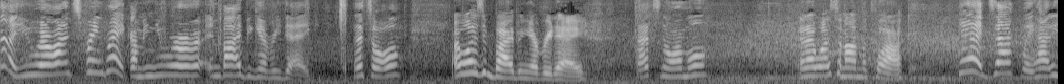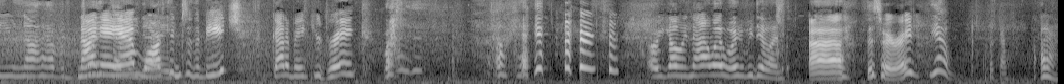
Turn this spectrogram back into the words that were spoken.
No, you were on spring break. I mean, you were imbibing every day. That's all. I was imbibing every day, That's normal. and I wasn't on the clock. Yeah, exactly. How do you not have a 9 a.m. walking to the beach. Gotta make your drink. okay. Are we going that way? What are we doing? Uh, this way, right? Yeah. Okay. I don't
